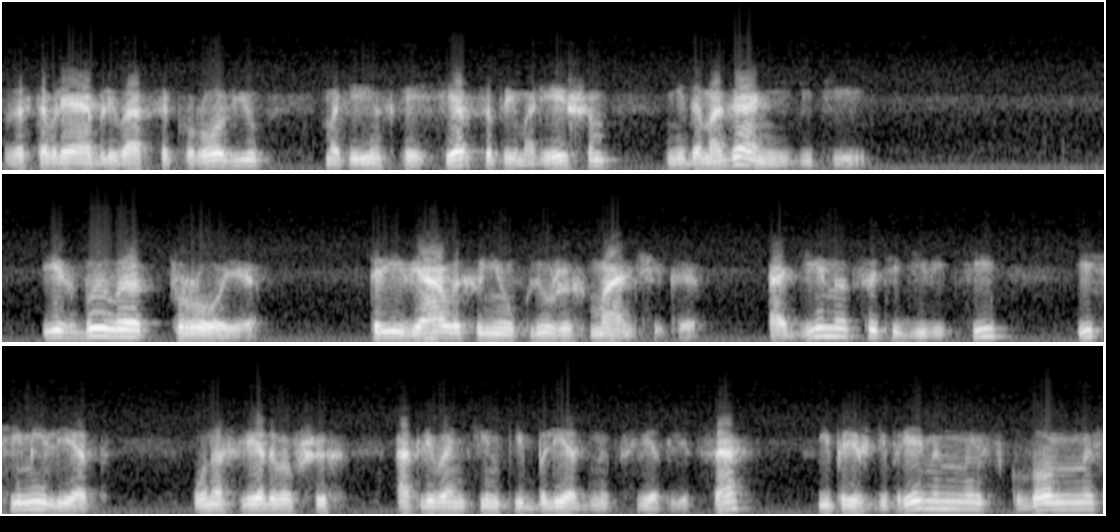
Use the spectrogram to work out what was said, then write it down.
заставляя обливаться кровью материнское сердце при малейшем недомогании детей. Их было трое, три вялых и неуклюжих мальчика, одиннадцати, девяти и семи лет, унаследовавших от Левантинки бледный цвет лица и преждевременную склонность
